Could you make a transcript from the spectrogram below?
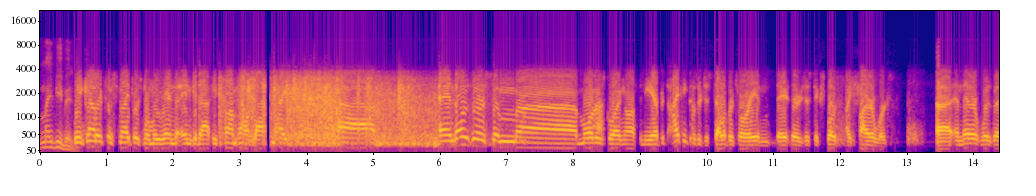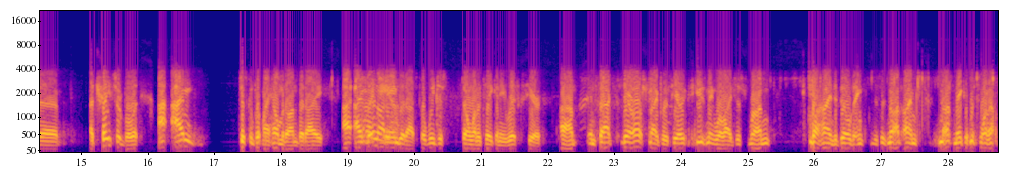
my people. We encountered some snipers when we were in, the, in Gaddafi's compound last night. Uh, and those are some uh, mortars going off in the air, but I think those are just celebratory and they, they're just exploding like fireworks. Uh, and there was a, a tracer bullet. I, I'm just going to put my helmet on, but I, I, I they're not aimed at us, but we just don't want to take any risks here. Um, in fact, there are snipers here. Excuse me while I just run behind a building. This is not, I'm not making this one up.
